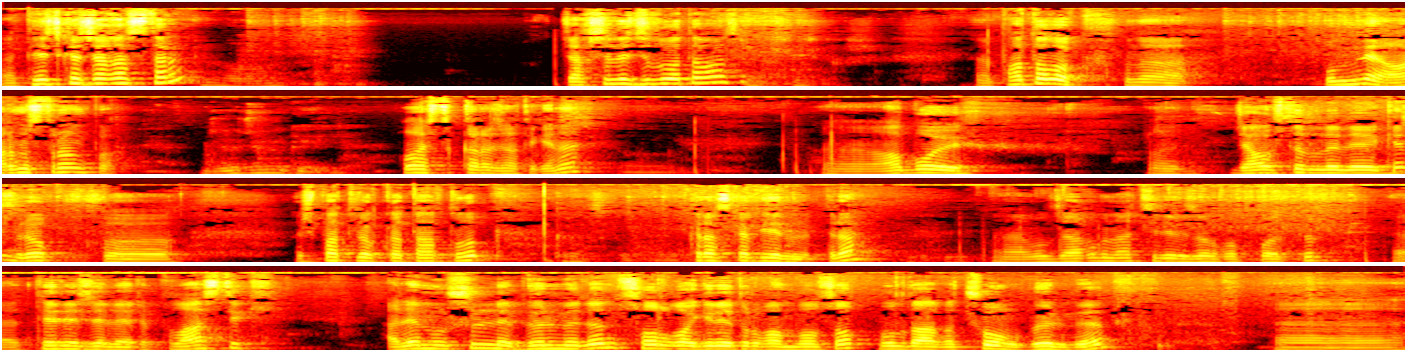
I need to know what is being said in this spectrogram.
Э, печка чагасыздарбы жакшы эле жылып атабы азыр потолок мына бул эмне армстронгбу пластик каражат экен а обои э, жабыштырылып эле экен бирок шпатлевка тартылып краска берилиптир а бул жагы мына телевизор коюп коюптур терезелери пластик ал эми ушул эле бөлмөдөн солго кире турган болсок бул дагы чоң бөлмө Э,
